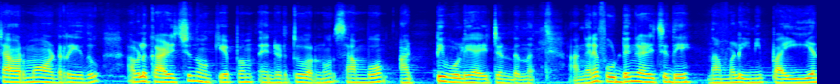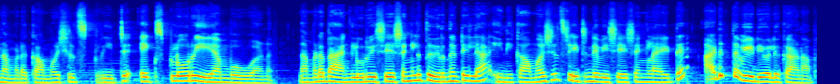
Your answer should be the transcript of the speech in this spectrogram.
ഷവർമ്മ ഓർഡർ ചെയ്തു. അവൾ കഴിച്ചു നോക്കിയപ്പം എന്റെ അടുത്ത് പറഞ്ഞു സംഭവം അടിപൊളിയായിട്ടുണ്ടെന്ന്. അങ്ങനെ ഫുഡും കഴിച്ചതേ നമ്മൾ ഇനി പയ്യെ നമ്മുടെ കമേഴ്ഷ്യൽ സ്ട്രീറ്റ് എക്സ്പ്ലോർ ചെയ്യാൻ പോവുകയാണ്. നമ്മുടെ ബാംഗ്ലൂർ വിശേഷങ്ങൾ തീർന്നിട്ടില്ല. ഇനി കമേഴ്ഷ്യൽ സ്ട്രീറ്റിന്റെ വിശേഷങ്ങളായിട്ട് അടുത്ത വീഡിയോയിൽ കാണാം.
